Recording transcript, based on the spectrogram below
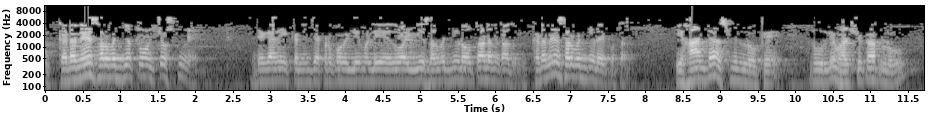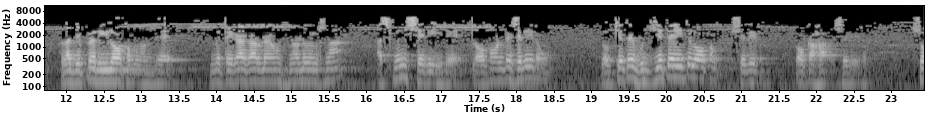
ఇక్కడనే సర్వజ్ఞత్వం వచ్చేస్తుంది. అంతేగాని ఇక్కడి నుంచి ఎక్కడికో వెళ్ళి మళ్ళీ ఏదో అయ్యి సర్వజ్ఞుడు అవుతాడని కాదు. ఇక్కడనే సర్వజ్ఞుడైపోతాడు. ఇహ అంటే అస్మిన్ లోకే. ఊరికే భాష్యకారులు అలా చెప్పారు ఈ లోకము అంటే. ఇంకా టీకాకారుడు ఏమంటున్నాడు తెలిసిన? అస్మిన్ శరీరే. లోకం అంటే శరీరం. లోక్యతే భుజ్యతే ఇది లోకం శరీరం. లోక శరీరం. సో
